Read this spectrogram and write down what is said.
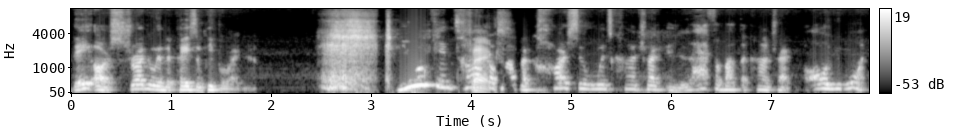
they are struggling to pay some people right now. You can talk Facts. about the Carson Wentz contract and laugh about the contract all you want.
